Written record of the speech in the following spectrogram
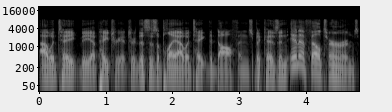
I would take the uh, Patriots, or this is a play I would take the Dolphins? Because in NFL terms,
